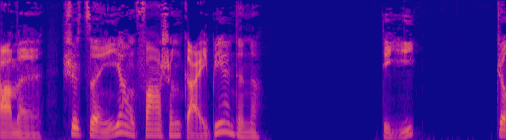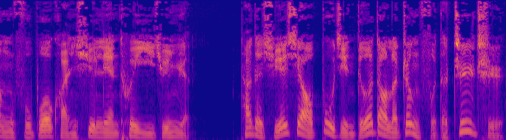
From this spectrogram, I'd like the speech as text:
他们是怎样发生改变的呢？第一，政府拨款训练退役军人，他的学校不仅得到了政府的支持，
